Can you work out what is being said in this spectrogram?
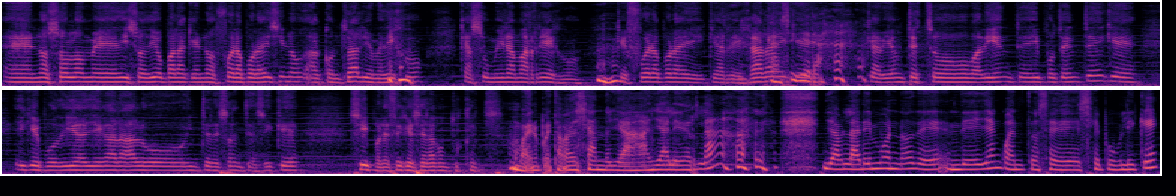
eh, no solo me disuadió para que no fuera por ahí, sino al contrario, me dijo que asumiera más riesgo, que fuera por ahí, que arriesgara y que, que había un texto valiente y potente que, y que podía llegar a algo interesante. Así que sí, parece que será con Tusquets. Bueno, pues estamos deseando ya, ya leerla. ya hablaremos ¿no? de, de ella en cuanto se, se publique.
